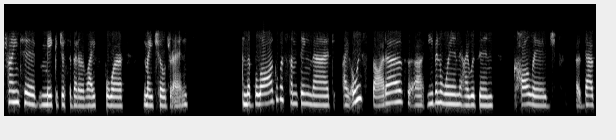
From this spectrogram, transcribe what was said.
trying to make just a better life for my children. And the blog was something that I always thought of, uh, even when I was in college. Uh, that's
